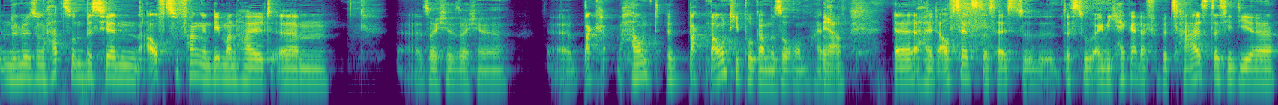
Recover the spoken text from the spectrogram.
eine Lösung hat, so ein bisschen aufzufangen, indem man halt ähm, äh, solche, solche äh, Bug, Hound, äh, Bug Bounty Programme so rum heißt Ja. äh, halt aufsetzt. Das heißt, du, dass du eigentlich Hacker dafür bezahlst, dass sie dir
